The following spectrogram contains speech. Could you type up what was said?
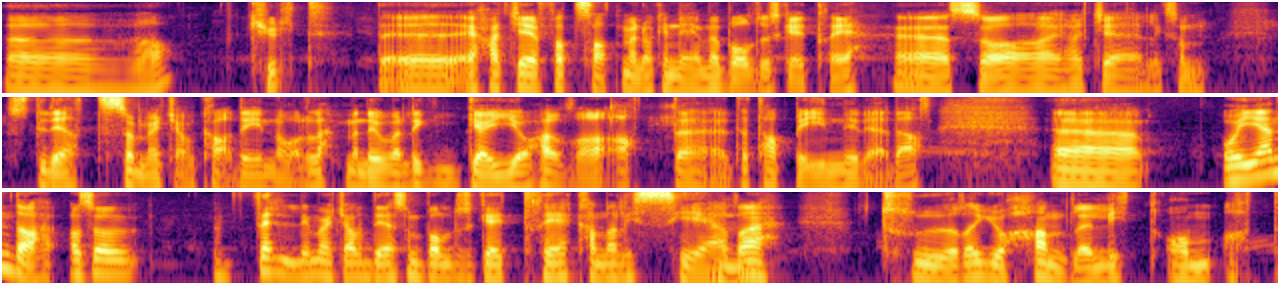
Uh, ja, kult. Det, jeg har ikke fått satt meg noe ned med Baldur's Gate 3, uh, så jeg har ikke liksom studert så mye av hva det inneholder. Men det er jo veldig gøy å høre at uh, det tapper inn i det der. Eh, og igjen, da. altså Veldig mye av det som Baldur's Gate 3 kanaliserer, tror jeg jo handler litt om at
